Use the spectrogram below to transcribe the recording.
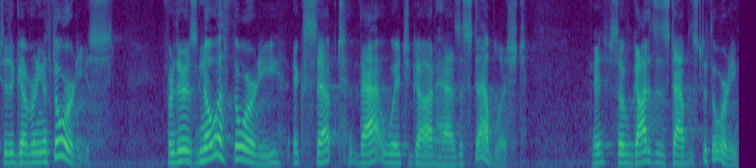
to the governing authorities, for there is no authority except that which God has established. Okay, so God has established authority.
